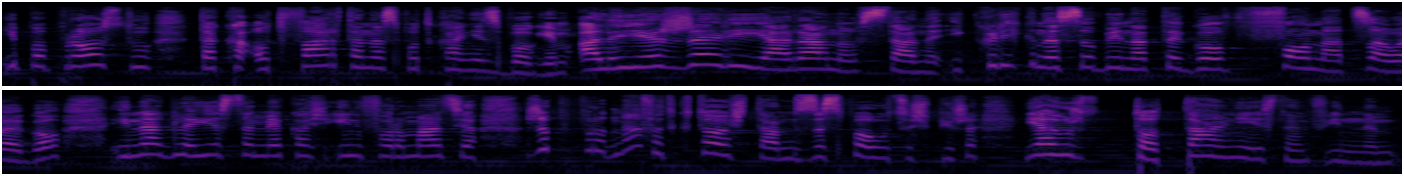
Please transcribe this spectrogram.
i po prostu taka otwarta na spotkanie z Bogiem. Ale jeżeli ja rano wstanę i kliknę sobie na tego fona całego i nagle jestem jakaś informacja, że nawet ktoś tam z zespołu coś pisze, ja już totalnie jestem w, innym,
